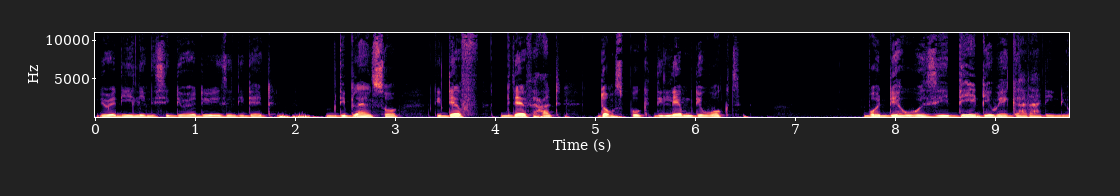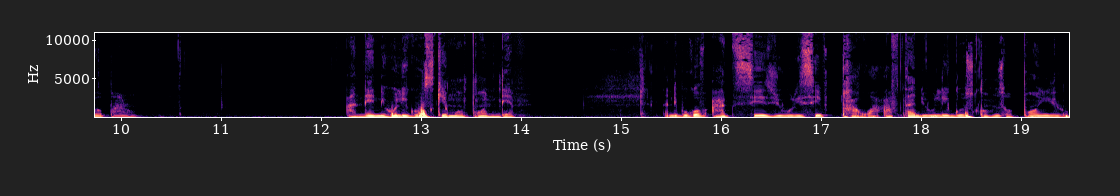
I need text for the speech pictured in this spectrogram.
They were already healing the sick. They were already raising the dead. The blind saw. The deaf the deaf had. Dumb spoke. The lame they walked. But there was a day they were gathered in the upper room, and then the Holy Ghost came upon them. And the book of Acts says you will receive power after the Holy Ghost comes upon you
